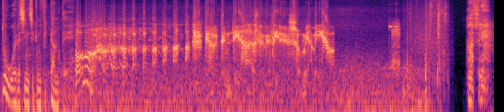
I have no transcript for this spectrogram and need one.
tú eres insignificante. Oh, te arrepentirás de decir eso, mi amigo. Ashley. ¡Allí!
